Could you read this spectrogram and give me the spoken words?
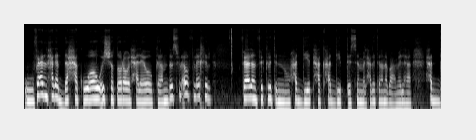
وفعلا حاجة تضحك واو إيه الشطارة والحلاوة والكلام ده بس في الأول في الآخر فعلا فكرة إنه حد يضحك حد يبتسم الحاجات اللي أنا بعملها. حد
